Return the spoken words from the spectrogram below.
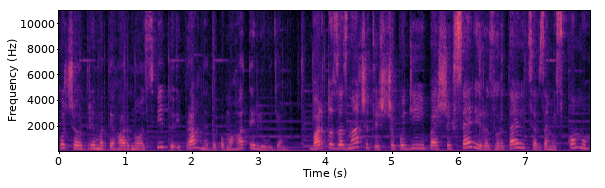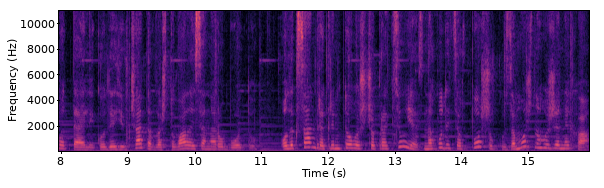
хоче отримати гарну освіту і прагне допомагати людям. Варто зазначити, що події перших серій розгортаються в заміському готелі, куди дівчата влаштувалися на роботу. Олександра, крім того, що працює, знаходиться в пошуку заможного жениха.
